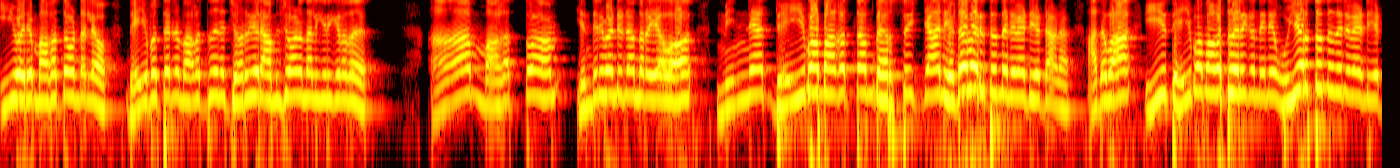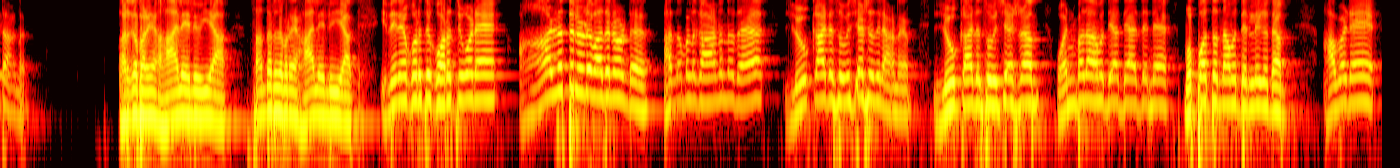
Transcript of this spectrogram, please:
ഈ ഒരു മഹത്വം ഉണ്ടല്ലോ. ദൈവത്തിന്റെ മഹത്വത്തിന് ചെറിയൊരു അംശമാണ് നൽകിയിരിക്കുന്നത്. ആ മഹത്വം എന്തിനു വേണ്ടിയിട്ടാണെന്നറിയാവോ നിന്നെ ദൈവമഹത്വം ദർശിക്കാൻ ഇടവരുത്തുന്നതിന് വേണ്ടിയിട്ടാണ്. അഥവാ ഈ ദൈവമഹത്വത്തിലേക്ക് നിന്നെ ഉയർത്തുന്നതിന് വേണ്ടിയിട്ടാണ്. അവർക്ക് പറയാം ഹാലേ ലുയ്യ സന്ദർഭം പറയാം ഹാലേ ഹാലേലുയ്യ ഇതിനെക്കുറിച്ച് കുറച്ചുകൂടെ ആഴത്തിലൊരു വചനമുണ്ട്. അത് നമ്മൾ കാണുന്നത് ലൂക്കാട് സുവിശേഷത്തിലാണ്. ലൂക്കാട് സുവിശേഷം ഒൻപതാമത്തെ അധ്യായത്തിന്റെ മുപ്പത്തൊന്നാമത്തെ ലിഖിതം. അവിടെ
